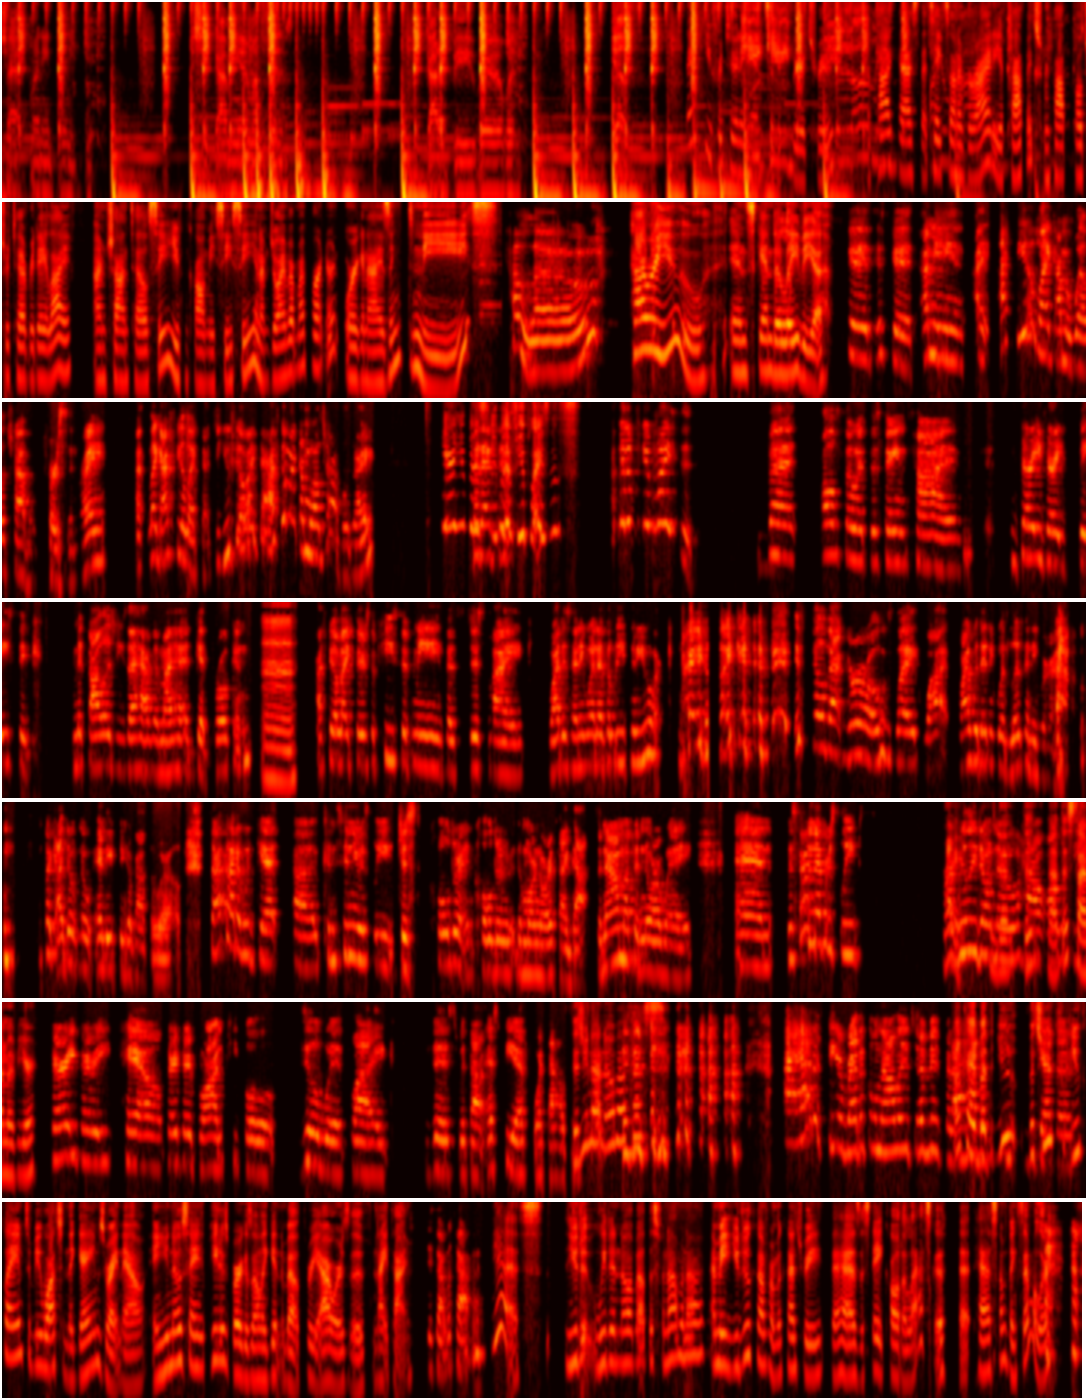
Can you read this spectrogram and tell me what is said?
trap money, then he get. This shit got me in my feelings. Gotta be real with it. Yeah. Thank you for tuning in to The Queer Truth, a podcast that takes on a variety of topics from pop culture to everyday life. I'm Chantel C. You can call me CC, and I'm joined by my partner in organizing, Denise. Hello. How are you in Scandinavia? Good. It's good. I mean, I, I feel like I'm a well traveled person, right? Like, I feel like that. Do you feel like that? I feel like I'm well traveled, right? Yeah, you've been, you've been a few places. I've been a few places, but also at the same time, very, very basic mythologies I have in my head get broken. Mm, I feel like there's a piece of me that's just like, why does anyone ever leave New York? Right? Like it's still that girl who's like, why why would anyone live anywhere else? like I don't know anything about the world. So I thought it would get uh, continuously just colder and colder the more north I got. So now I'm up in Norway and the sun never sleeps. right. I really don't know Not thi- how all this time of year. very, very pale, very, very blonde people deal with like this without SPF 4000. Did you not know about This this? is- I had a theoretical knowledge of it, but Okay, but you but you together- you claim to be watching the games right now, and you know St. Petersburg is only getting about three hours of nighttime. is that what's happening? Yes, you did, we didn't know about this phenomenon. I mean, you do come from a country that has a state called Alaska that has something similar.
